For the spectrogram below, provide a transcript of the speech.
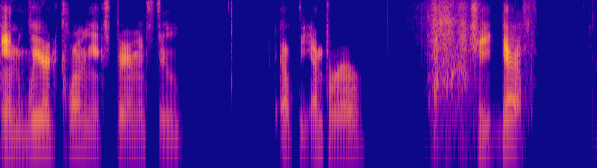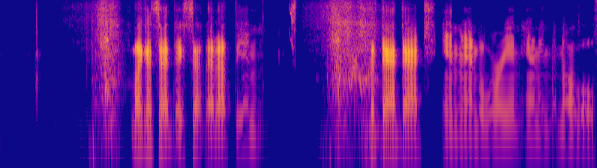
in weird cloning experiments to help the emperor cheat death like i said they set that up in the Bad Batch in Mandalorian and in the novels.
